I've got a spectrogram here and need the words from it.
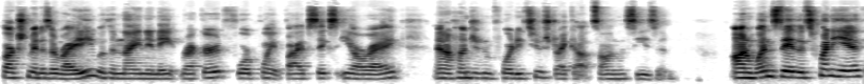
Clarke Schmidt is a righty with a nine and eight record, 4.56 ERA, and 142 strikeouts on the season. On Wednesday, the 20th,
